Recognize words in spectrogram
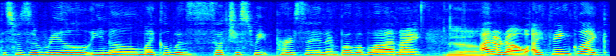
this was a real, you know, Michael was such a sweet person and blah blah blah." And I, yeah I don't know. I think like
